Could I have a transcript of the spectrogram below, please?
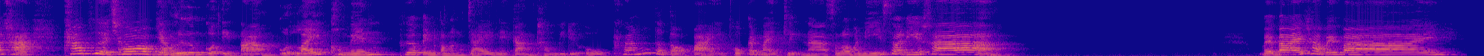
นะคะ ถ้าเพื่อชอบอย่าลืมกดติดตาม กดไลค์ คอมเมนต์ เพื่อเป็นกำลังใจในการทำวิดีโอครั้งต่อๆไป พบกันใหม่คลิปหน้าสำหรับวันนี้ สวัสดีค่ะ บ๊ายบายค่ะ บ๊ายบาย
